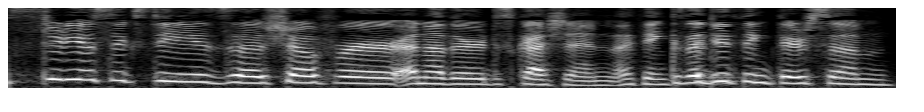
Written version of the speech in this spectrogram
Studio 60 is a show for another discussion, I think, because I do think there's some.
